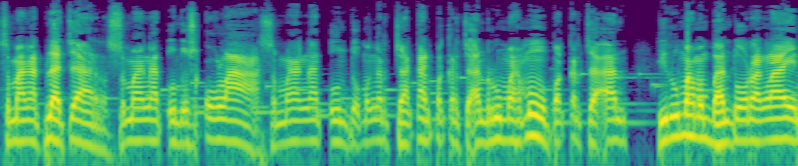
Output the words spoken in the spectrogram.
Semangat belajar, semangat untuk sekolah, semangat untuk mengerjakan pekerjaan rumahmu, pekerjaan di rumah membantu orang lain,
